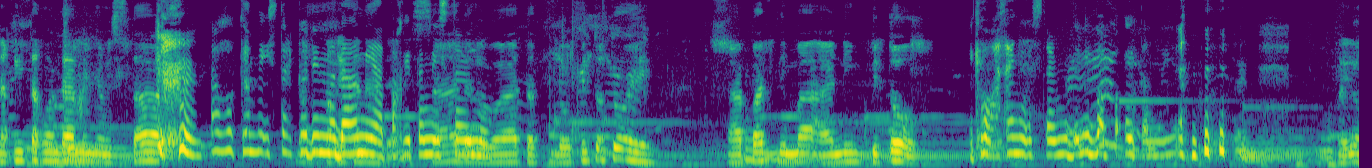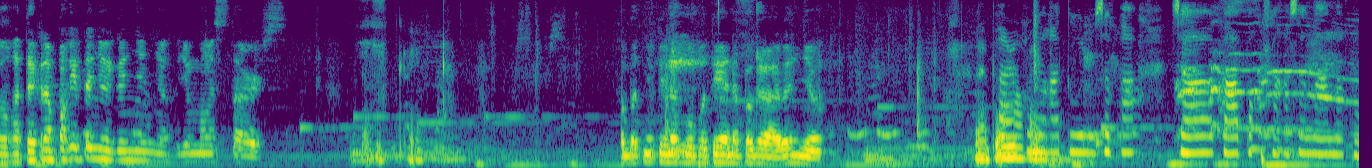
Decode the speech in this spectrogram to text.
nakita ko ang dami niyang star. Tawag ka, may star ka din madami ah. Pakita mo yung star mo. dalawa, tatlo. Pito to eh. Apat, lima, anim, pito. Ikaw, asan yung star mo? Dali ba, pakita mo yan. Okay, o. Katekram, pakita nyo, ganyan nyo, yung mga stars. okay. Ba't nyo pinagbubutihan ang pag-aaral po, Para po maka- makatulong sa pa sa papa ko saka sa mama ko.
